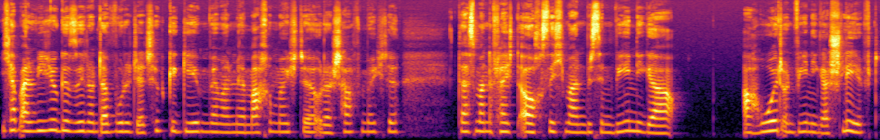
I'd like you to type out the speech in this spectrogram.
ich habe ein Video gesehen und da wurde der Tipp gegeben, wenn man mehr machen möchte oder schaffen möchte, dass man vielleicht auch sich mal ein bisschen weniger erholt und weniger schläft.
